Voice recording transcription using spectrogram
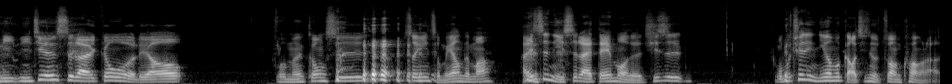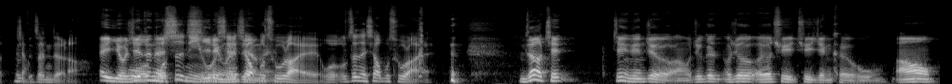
你你今天是来跟我聊我们公司生意怎么样的吗？还是你是来 demo 的？其实我不确定你有没有搞清楚状况了。讲真的啦，哎、欸，有些真的我，我是你，我现在笑不出来、欸，我我真的笑不出来。你知道前前几天就有啊，我就跟我就我就去去一间客户，然后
